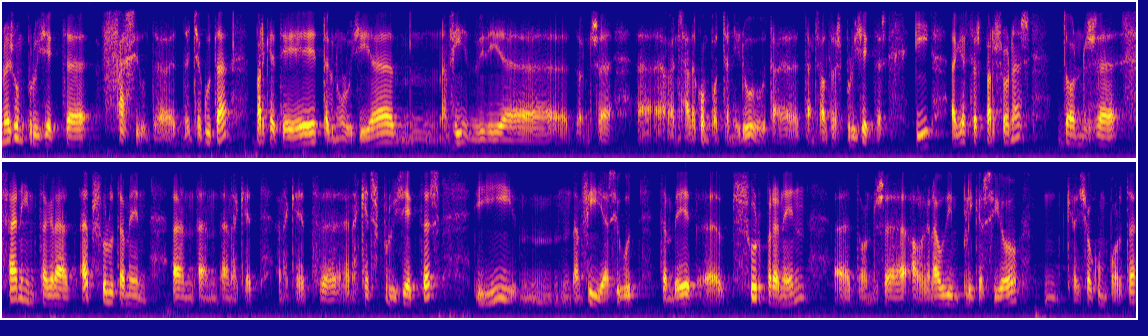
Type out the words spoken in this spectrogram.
no és un projecte fàcil d'executar de, perquè té tecnologia, mm, en fi, vull dir, eh, doncs, eh, avançada com pot tenir-ho tants altres projectes. I aquestes persones doncs eh, s'han integrat absolutament en, en, en, aquest, en, aquest, eh, en aquests projectes i, mm, en fi, ha sigut també eh, sorprenent eh, doncs, eh, el grau d'implicació que això comporta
